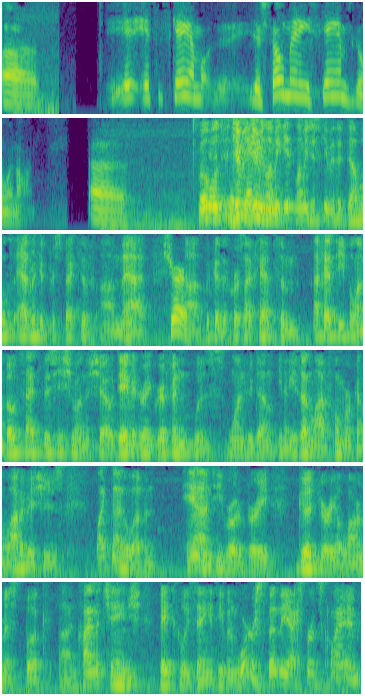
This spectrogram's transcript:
uh, it, it's a scam. There's so many scams going on. Uh, well, well the, Jimmy, Jimmy, let me get, let me just give you the devil's advocate perspective on that. Sure. Uh, because of course I've had some, I've had people on both sides of this issue on the show. David Ray Griffin was one who done, you know, he's done a lot of homework on a lot of issues like 9/11, and he wrote a very good, very alarmist book on climate change, basically saying it's even worse than the experts claim.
